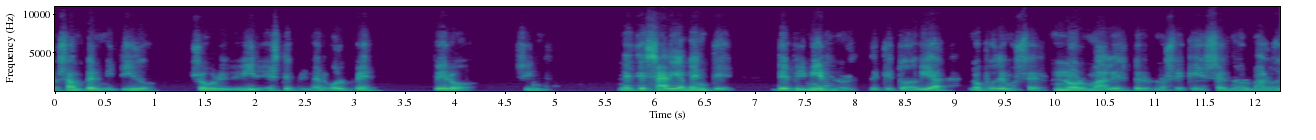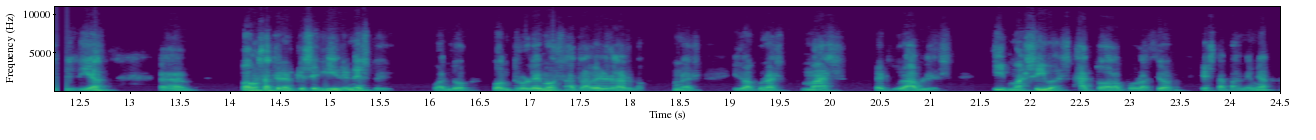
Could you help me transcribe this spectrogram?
nos han permitido sobrevivir este primer golpe, pero sin necesariamente deprimirnos de que todavía no podemos ser normales, pero no sé qué es ser normal hoy en día, eh, vamos a tener que seguir en esto. Cuando controlemos a través de las vacunas y vacunas más perdurables y masivas a toda la población esta pandemia,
